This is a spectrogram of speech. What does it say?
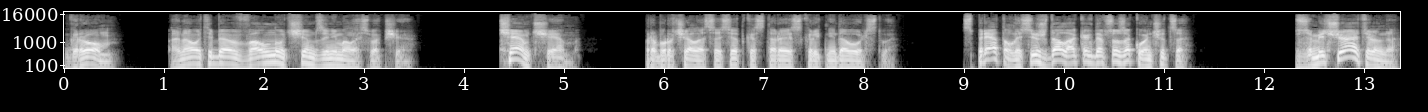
«Гром, она у тебя в волну чем занималась вообще?» «Чем-чем?» — пробурчала соседка, стараясь скрыть недовольство. «Спряталась и ждала, когда все закончится». «Замечательно!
